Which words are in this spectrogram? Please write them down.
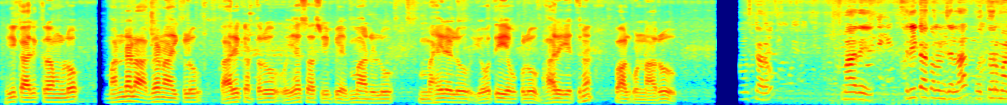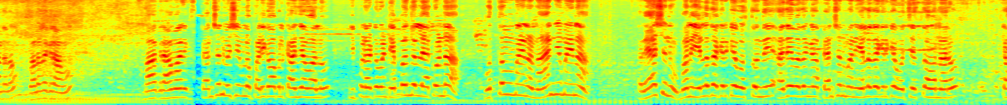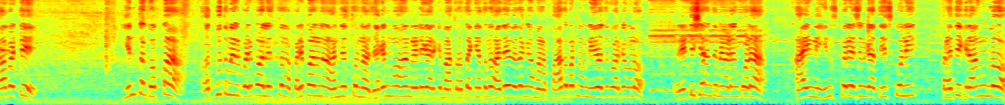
ఈ కార్యక్రమంలో మండల అగ్రనాయకులు కార్యకర్తలు వైఎస్ఆర్సీపీ అభిమానులు మహిళలు యువతీ యువకులు భారీ ఎత్తున పాల్గొన్నారు. నమస్కారం. మాది శ్రీకాకుళం జిల్లా పుత్తూరు మండలం బలద గ్రామం. మా గ్రామానికి పెన్షన్ విషయంలో పడిగాపులు కాజేవాళ్ళు ఇప్పుడు అటువంటి ఇబ్బందులు లేకుండా ఉత్తమమైన నాణ్యమైన రేషను మన ఇళ్ళ దగ్గరికే వస్తుంది. అదేవిధంగా పెన్షన్ మన ఇళ్ళ దగ్గరికే వచ్చేస్తూ ఉన్నారు. కాబట్టి ఇంత గొప్ప అద్భుతమైన పరిపాలిస్తూ పరిపాలన అందిస్తున్న జగన్మోహన్ రెడ్డి గారికి మా కృతజ్ఞతలు. అదేవిధంగా మన పాతపట్నం నియోజకవర్గంలో రెడ్డి శాంతి మేడం కూడా ఆయన్ని ఇన్స్పిరేషన్గా తీసుకొని ప్రతి గ్రామంలో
